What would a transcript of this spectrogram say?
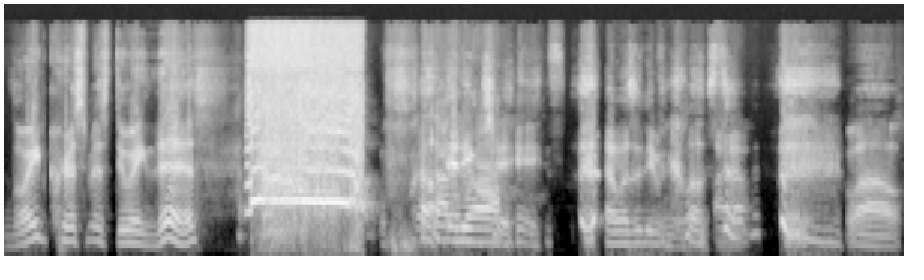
Lloyd Christmas doing this while not hitting chains. That wasn't even close. To wow,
